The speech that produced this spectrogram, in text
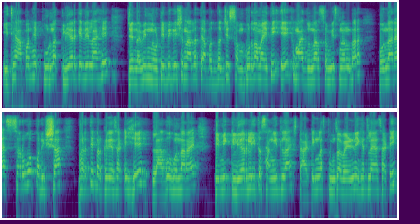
इथे आपण हे पूर्ण क्लिअर केलेलं आहे. जे नवीन नोटिफिकेशन आलं त्याबद्दलची संपूर्ण माहिती एक मार्च दोन हजार सव्वीस नंतर होणाऱ्या सर्व परीक्षा भरती प्रक्रियेसाठी हे लागू होणार आहे. हे मी क्लिअरली इथं सांगितलं आहे. स्टार्टिंगलाच तुमचा वेळ नाही घेतला यासाठी.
